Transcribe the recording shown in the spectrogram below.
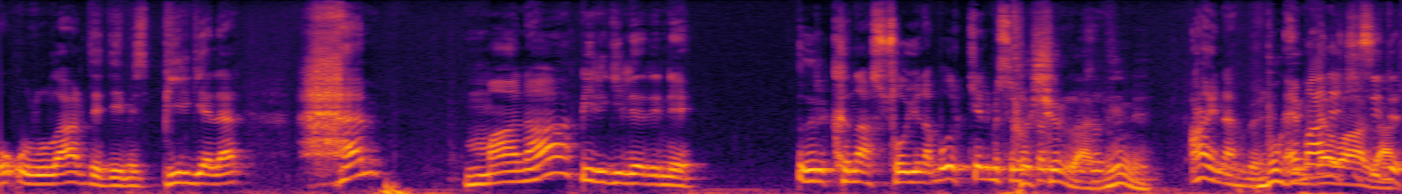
o ulular dediğimiz bilgeler hem mana bilgilerini ırkına, soyuna, bu ırk kelimesini Taşırlar değil mi? Aynen böyle. Bugün de Emanetçisidir. varlar.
